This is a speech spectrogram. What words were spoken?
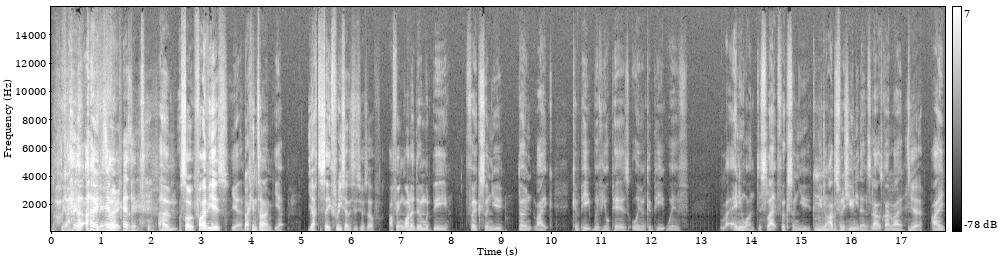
We're, we're ever present. Um, So five years, Yeah. back in time. yeah. You have to say three sentences to yourself. I think one of them would be focus on you. Don't like compete with your peers or even compete with like anyone. Just like focus on you. 'Cause you mm. don't- I just finished uni then, so that was kind of mm. like Yeah. I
